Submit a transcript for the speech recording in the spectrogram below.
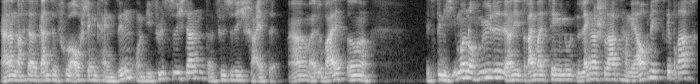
Ja, dann macht ja das ganze früh Aufstehen keinen Sinn. Und wie fühlst du dich dann? Dann fühlst du dich scheiße. Ja, weil du weißt, oh, Jetzt bin ich immer noch müde, ja, die dreimal zehn Minuten länger schlafen haben mir auch nichts gebracht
